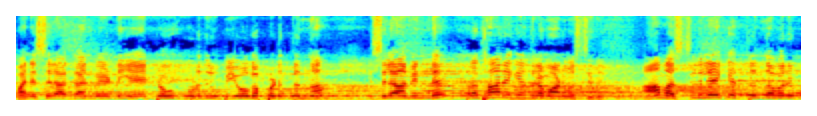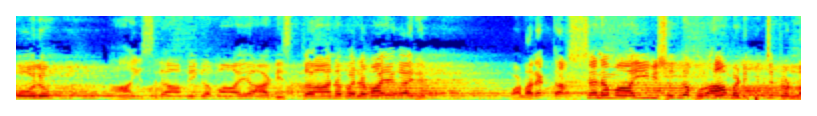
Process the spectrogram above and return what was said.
മനസ്സിലാക്കാൻ വേണ്ടി ഏറ്റവും കൂടുതൽ ഉപയോഗപ്പെടുത്തുന്ന ഇസ്ലാമിന്റെ പ്രധാന കേന്ദ്രമാണ് മസ്ജിദ്. ആ മസ്ജിദിലേക്ക് എത്തുന്നവർ പോലും ആ ഇസ്ലാമികമായ അടിസ്ഥാനപരമായ കാര്യം വളരെ കർശനമായി വിശുദ്ധ ഖുർആൻ പഠിപ്പിച്ചിട്ടുള്ള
